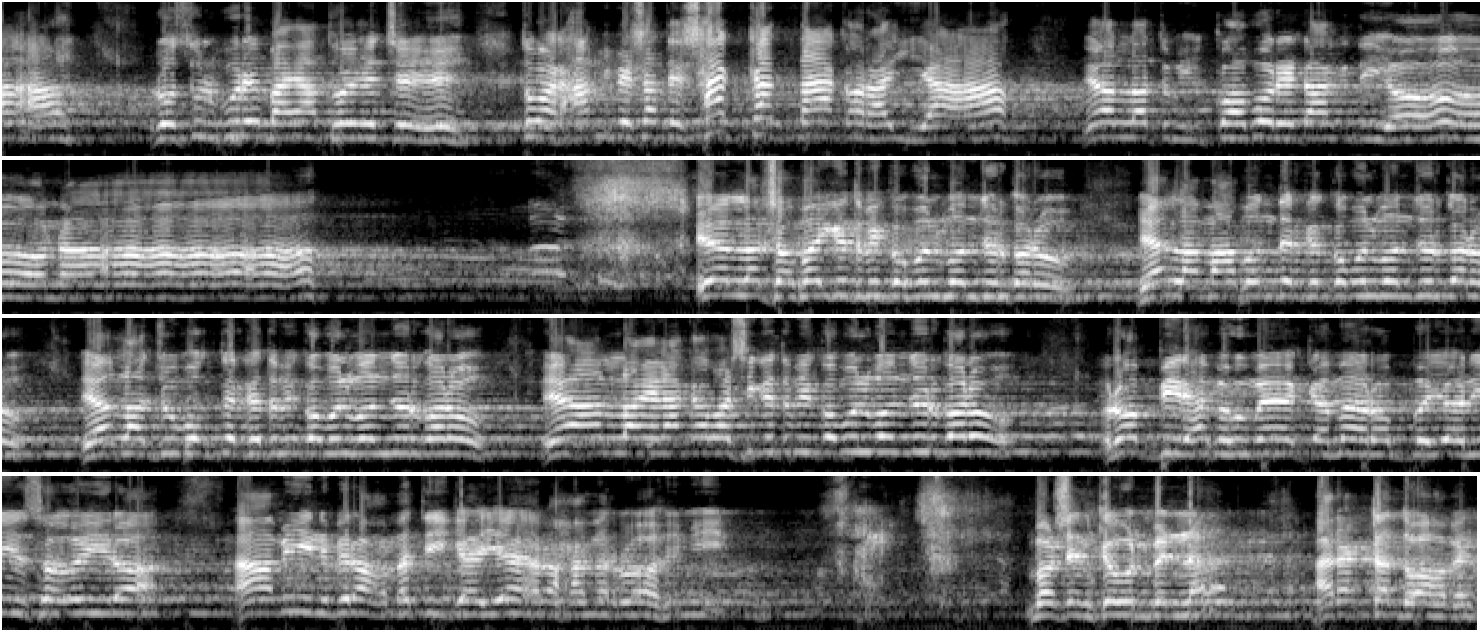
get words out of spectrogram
রসুলপুরে বায়াত হয়েছে, তোমার হাবিবের সাথে সাক্ষাৎ না করাইয়া, এ আল্লাহ তুমি কবরে ডাক দিও না। এ আল্লাহ, সবাইকে তুমি কবুল মঞ্জুর করো। এ আল্লাহ, মা বোনদেরকে কবুল মঞ্জুর করো। এ আল্লাহ, যুবকদেরকে তুমি কবুল মঞ্জুর করো। এ আল্লাহ, এলাকাবাসীকে তুমি কবুল মঞ্জুর করো। রব্বির হাবহুমা কামা রব্বায়ানি সগীরা। আমিন বিরহমাতিকা ইয়া আরহামার রাহিমিন। বসেন, কেউ উঠবেন না? আর একটা দোয়া হবে।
